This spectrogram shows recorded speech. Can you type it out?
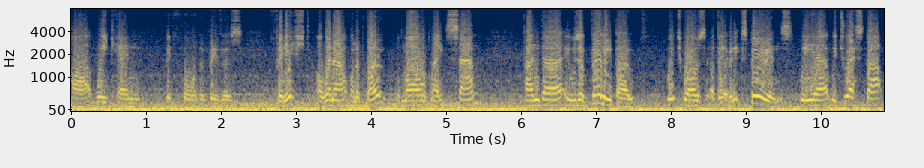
uh, weekend before the rivers finished. I went out on a boat with my old mate Sam, and uh, it was a belly boat, which was a bit of an experience. We uh, we dressed up,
